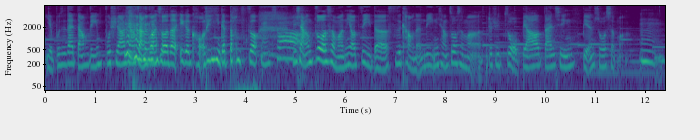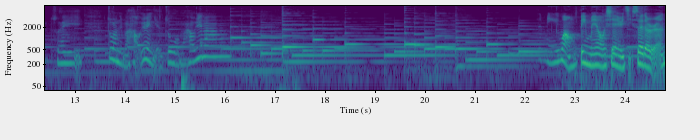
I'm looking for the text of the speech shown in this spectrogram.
也不是在当兵，不需要像长官说的一个口令一个动作。没错，你想做什么，你有自己的思考能力，你想做什么就去做，不要担心别人说什么。嗯，所以祝你们好运，也祝我们好运啦。迷惘并没有限于几岁的人，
